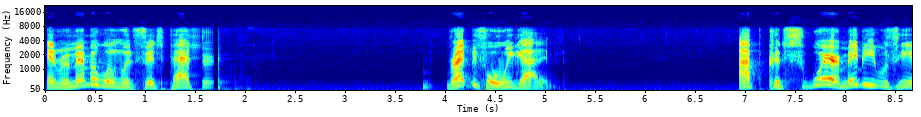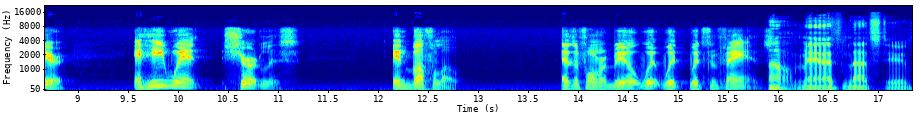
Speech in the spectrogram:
And remember when when Fitzpatrick, right before we got him, I could swear maybe he was here, and he went shirtless in Buffalo as a former Bill with with, with some fans. Oh man, that's nuts, dude.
